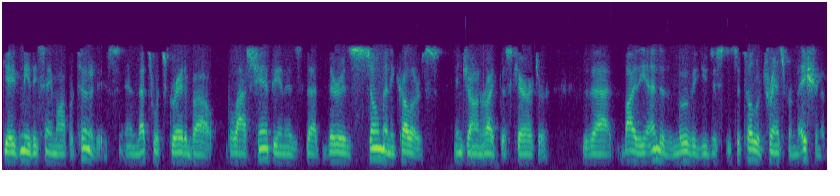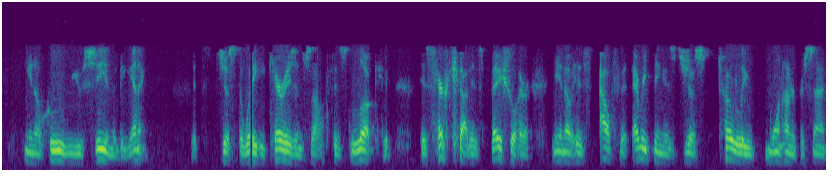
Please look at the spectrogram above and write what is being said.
gave me the same opportunities. And that's what's great about The Last Champion is that there is so many colors in John Wright, this character, that by the end of the movie, you just it's a total transformation of you know who you see in the beginning just the way he carries himself, his look, his haircut, his facial hair, you know, his outfit, everything is just totally 100%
